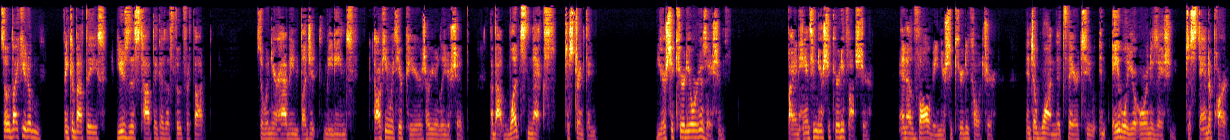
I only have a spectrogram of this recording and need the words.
So I'd like you to think about these, use this topic as a food for thought. So when you're having budget meetings, talking with your peers or your leadership about what's next to strengthen your security organization by enhancing your security posture and evolving your security culture into one that's there to enable your organization to stand apart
